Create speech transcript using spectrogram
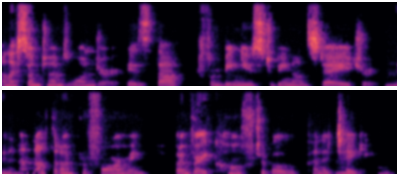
And I sometimes wonder, is that from being used to being on stage or mm. and not that I'm performing, but I'm very comfortable kind of mm. taking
